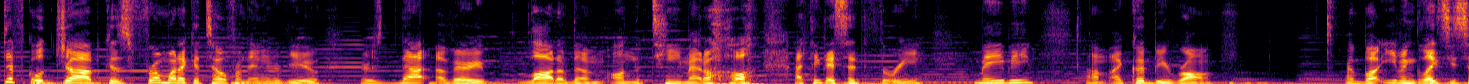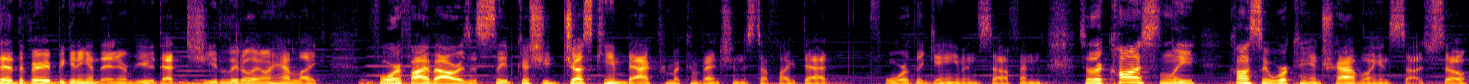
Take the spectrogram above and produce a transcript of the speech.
difficult job because from what I could tell from the interview, there's not a very lot of them on the team at all. I think they said three, maybe. Um, I could be wrong. But even Glacy said at the very beginning of the interview that she literally only had like four or five hours of sleep because she just came back from a convention and stuff like that for the game and stuff. And so they're constantly, constantly working and traveling and such. So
